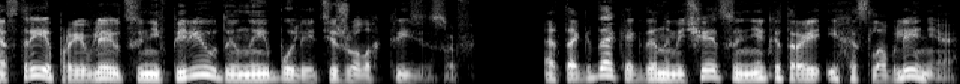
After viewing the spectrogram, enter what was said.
острее проявляются не в периоды наиболее тяжелых кризисов, а тогда, когда намечается некоторое их ослабление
